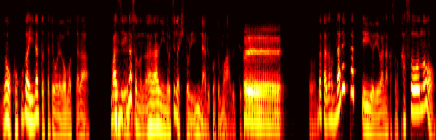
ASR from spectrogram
のここがいいなと、例えば俺が思ったら、マジーがその7人のうちの1人になることもあるってこえと。ー、そうだから誰かっていうよりは、なんかその仮想の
